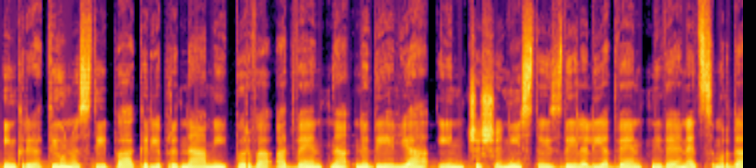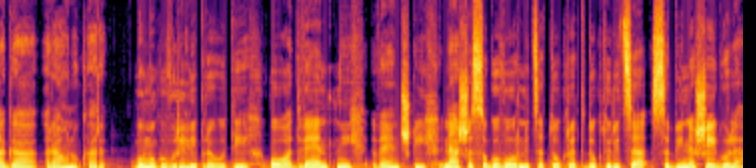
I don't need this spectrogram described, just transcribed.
in kreativnosti, pa ker je pred nami prva adventna nedelja in če še niste izdelali adventni venec, morda ga ravno kar bomo govorili prav o teh, o adventnih venčkih. Naša sogovornica tokrat dr. Sabina Šegola.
